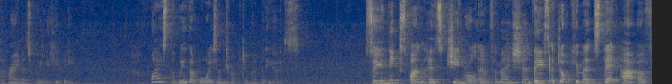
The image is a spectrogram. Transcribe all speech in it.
the rain is really heavy. Why is the weather always interrupting my videos? So your next one is general information. These are documents that are of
